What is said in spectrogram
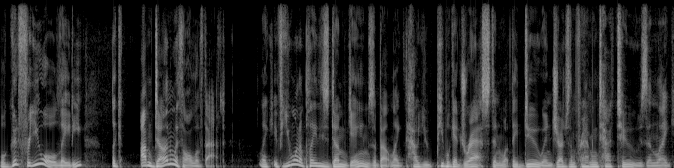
Well, good for you, old lady. Like I'm done with all of that. Like if you want to play these dumb games about like how you people get dressed and what they do and judge them for having tattoos and like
